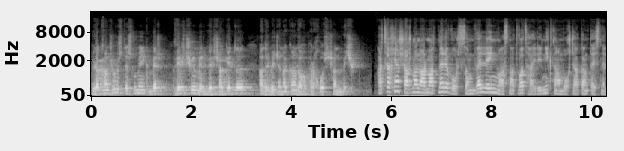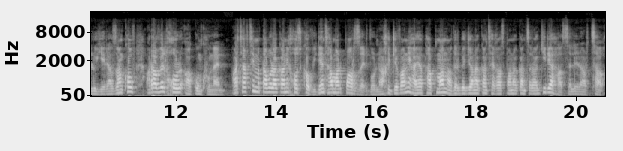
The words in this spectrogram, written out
Յուրաքանչյուրս տեսնում ենք մեր վերջը, մեր վերջակետը ադրբեջանական գաղափարախոսության մեջ։ Արցախյան շարժման արմատները, որ սնվել էին մասնատված հայրենիքն ամբողջական տեսնելու երազանքով, առավել խոր ակունք ունեն։ Արցախցի մտավորականի խոսքով իրենց համար པարզ էր, որ Նախիջևանի հայաթափման ադրբեջանական ցեղասպանական ծրագիրը հասել էր Արցախ։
